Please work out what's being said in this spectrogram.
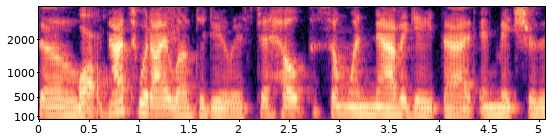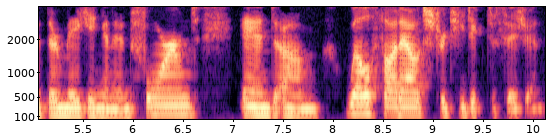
So wow. that's what I love to do is to help someone navigate that and make sure that they're making an informed and um, well thought out strategic decision.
